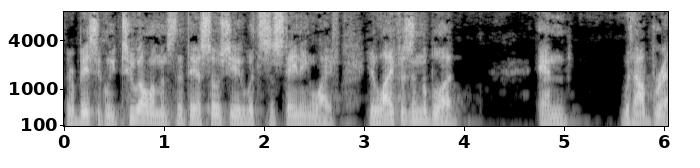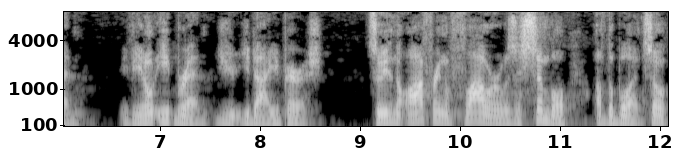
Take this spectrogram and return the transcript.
There are basically two elements that they associated with sustaining life. Your life is in the blood, and without bread, if you don't eat bread, you, you die, you perish. So even the offering of flour was a symbol of the blood. So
